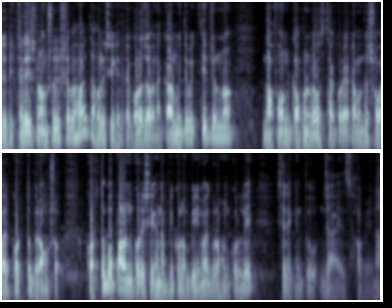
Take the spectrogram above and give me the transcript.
যদি ট্র্যাডিশনাল অংশ হিসেবে হয়, তাহলে সেক্ষেত্রে করা যাবে না। কারণ মৃত ব্যক্তির জন্য দাফন, কাফনের ব্যবস্থা করে এটা আমাদের সবার কর্তব্যের অংশ। কর্তব্য পালন করে সেখানে আপনি কোনো বিনিময় গ্রহণ করলে সেটা কিন্তু জায়েজ হবে না।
